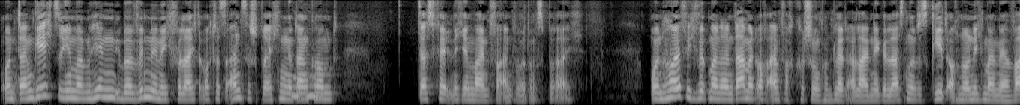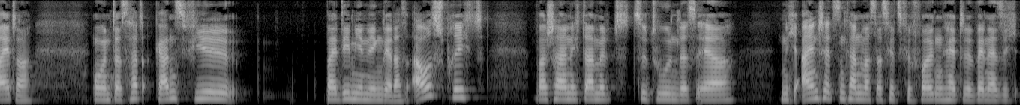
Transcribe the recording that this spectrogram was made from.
Und dann gehe ich zu jemandem hin, überwinde mich vielleicht auch, das anzusprechen und dann mhm. kommt, das fällt nicht in meinen Verantwortungsbereich. Und häufig wird man dann damit auch einfach schon komplett alleine gelassen und es geht auch noch nicht mal mehr weiter. Und das hat ganz viel bei demjenigen, der das ausspricht, wahrscheinlich damit zu tun, dass er nicht einschätzen kann, was das jetzt für Folgen hätte, wenn er sich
